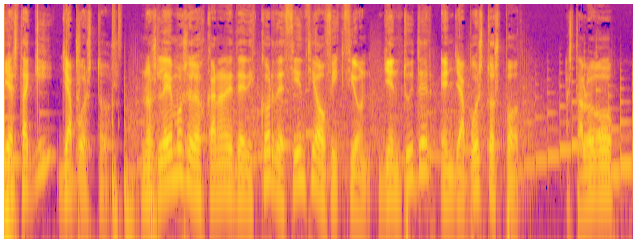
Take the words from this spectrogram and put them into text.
Y hasta aquí, ya puestos. Nos leemos en los canales de Discord de Ciencia o Ficción y en Twitter en Ya Puestos Pod. Hasta luego.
